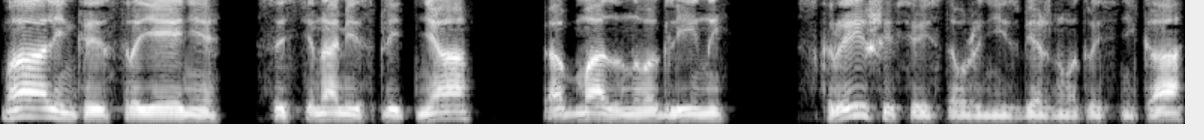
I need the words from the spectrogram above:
Маленькое строение со стенами из плетня, обмазанного глиной, с крышей все из того же неизбежного тростника,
